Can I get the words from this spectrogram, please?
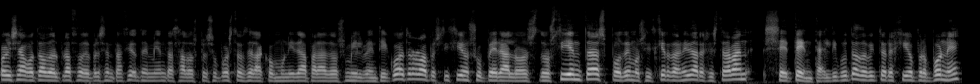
Hoy se ha agotado el plazo de presentación de enmiendas a los presupuestos de la comunidad para 2024. La oposición supera los 200. Podemos Izquierda Unida registraban 70. El diputado Víctor Ejío propone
